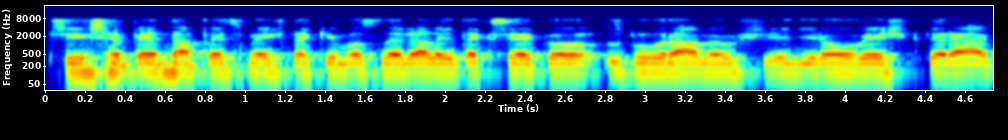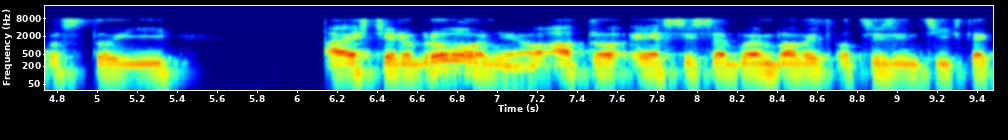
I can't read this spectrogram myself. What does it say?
při hře 5 na 5 jsme jich taky moc nedali, tak si jako zbouráme už jedinou věž, která jako stojí a ještě dobrovolně, jo. A to, jestli se budeme bavit o cizincích, tak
